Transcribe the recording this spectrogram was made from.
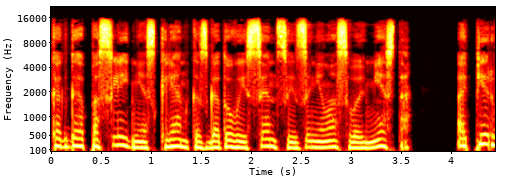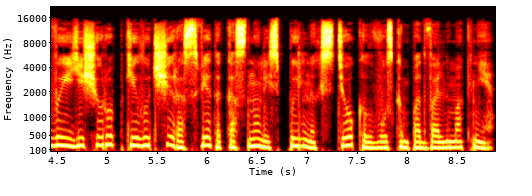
Когда последняя склянка с готовой эссенцией заняла свое место, а первые еще робкие лучи рассвета коснулись пыльных стекол в узком подвальном окне,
